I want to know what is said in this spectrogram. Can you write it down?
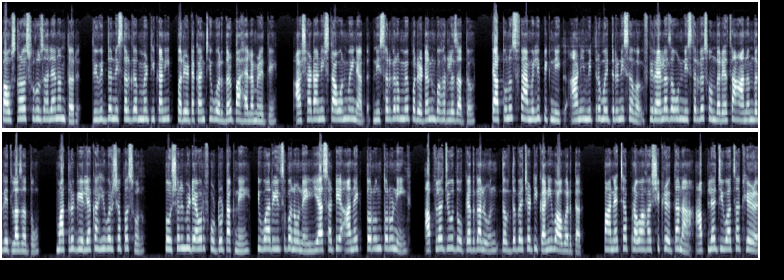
पावसाळा सुरू झाल्यानंतर विविध निसर्गरम्य ठिकाणी पर्यटकांची वर्दळ पाहायला मिळते. आषाढ आणि श्रावण महिन्यात निसर्गरम्य पर्यटन बहरलं जातं. त्यातूनच फॅमिली पिकनिक आणि मित्रमैत्रिणीसह फिरायला जाऊन निसर्ग सौंदर्याचा आनंद घेतला जातो. मात्र गेल्या काही वर्षापासून सोशल मीडियावर फोटो टाकणे किंवा रील्स बनवणे यासाठी अनेक तरुण तरुणी आपला जीव धोक्यात घालून धबधब्याच्या ठिकाणी वावरतात. पाण्याच्या प्रवाहाशी खेळताना आपल्या जीवाचा खेळ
